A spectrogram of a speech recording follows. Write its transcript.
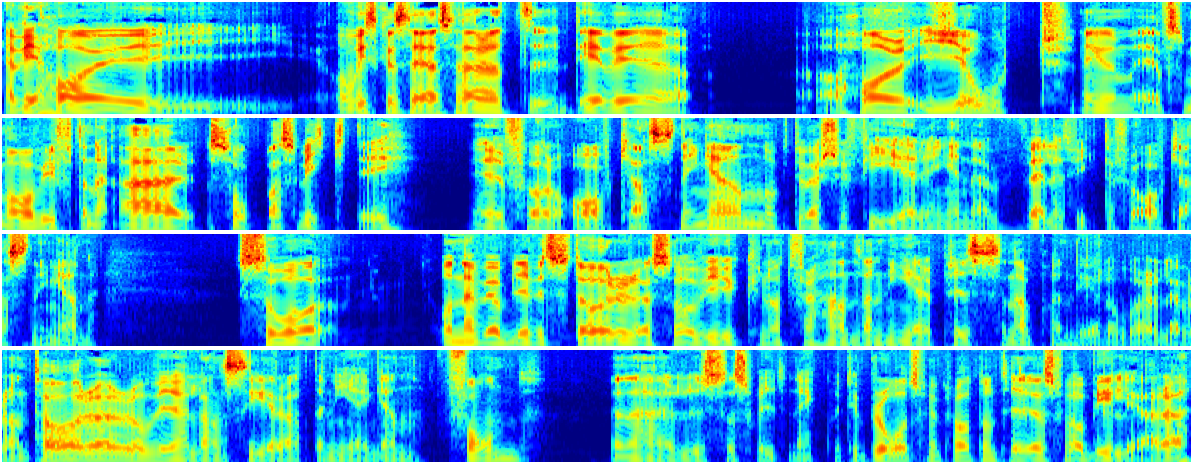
Vi har, om vi ska säga så här att det vi har gjort, liksom, eftersom avgiften är så pass viktig eh, för avkastningen och diversifieringen är väldigt viktig för avkastningen. Så, och när vi har blivit större så har vi ju kunnat förhandla ner priserna på en del av våra leverantörer och vi har lanserat en egen fond, den här Lysa Sweden Equity Broad som vi pratade om tidigare, som var billigare.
